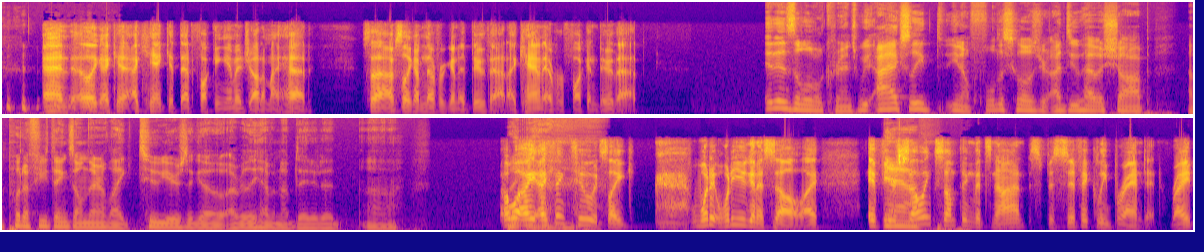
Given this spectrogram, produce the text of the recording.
and uh, like I can't I can't get that fucking image out of my head. So I was like, I'm never gonna do that. I can't ever fucking do that. It is a little cringe. We I actually, you know, full disclosure, I do have a shop. I put a few things on there like two years ago. I really haven't updated it. Uh, Oh, well, I, I think too. It's like, what what are you gonna sell? I, if you're Yeah. selling something that's not specifically branded, right?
